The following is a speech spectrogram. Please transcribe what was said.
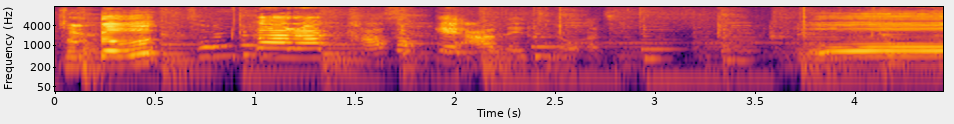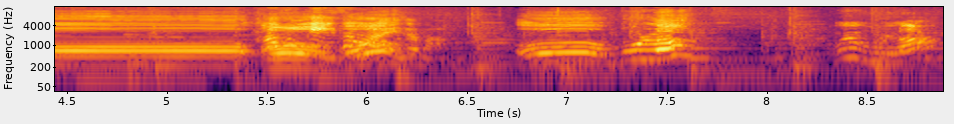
정답은? 손가락 다섯 개 안에 들어가지. 어... 다섯 개 어, 이상 어? 아니잖아. 어 몰라? 왜 몰라?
